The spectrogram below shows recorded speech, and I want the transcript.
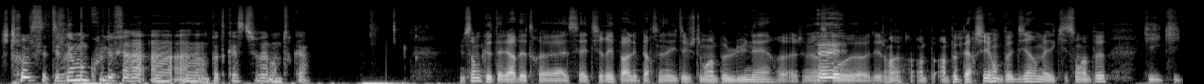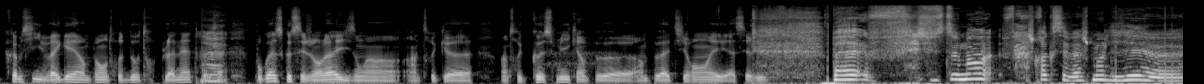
Je trouve c'était vraiment cool de faire un, un, un podcast sur elle en tout cas. Il me semble que tu as l'air d'être euh, assez attiré par les personnalités justement un peu lunaires. euh, J'aime bien ce mot, euh, des gens un, peu- un peu perchés, on peut dire, mais qui sont un peu, qui, qui comme s'ils vaguaient un peu entre d'autres planètes. Comme ça. Ouais. Pourquoi est-ce que ces gens-là, ils ont un, un truc, euh, un truc cosmique un peu, un peu attirant et assez riche? Bah, justement, je crois que c'est vachement lié euh,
